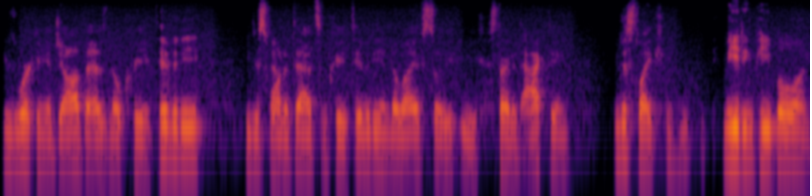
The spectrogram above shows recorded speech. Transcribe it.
he was working a job that has no creativity. He just wanted to add some creativity into life, so he started acting and just like meeting people. And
